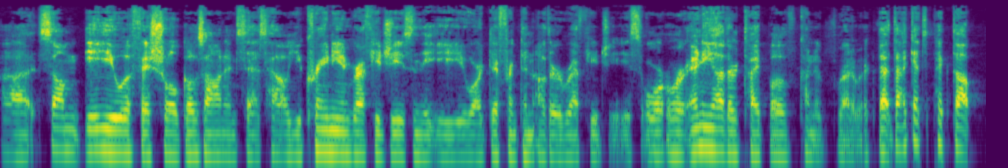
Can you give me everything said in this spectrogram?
uh, some EU official goes on and says how Ukrainian refugees in the EU are different than other refugees or, or any other type of kind of rhetoric that, that gets picked up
